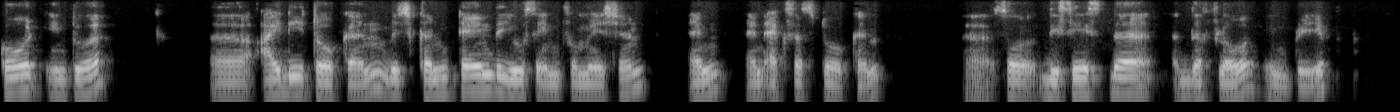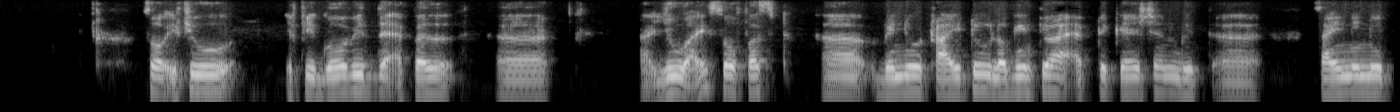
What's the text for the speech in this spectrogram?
code into a uh, ID token which contain the user information and an access token. Uh, so this is the the flow in brief. So if you if you go with the Apple uh, UI, uh, so first uh, when you try to log into your application with uh, sign in with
